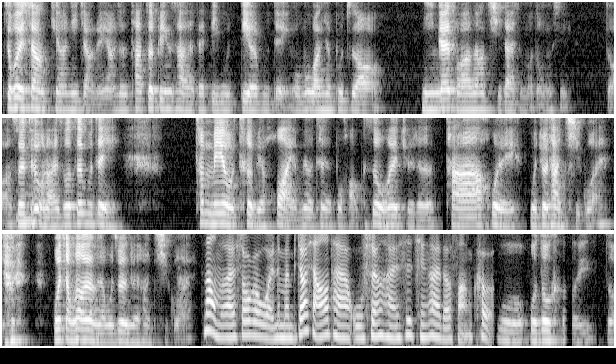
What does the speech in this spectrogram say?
就会像听完你讲的一样，就是他这边是他在第一部、第二部电影，我们完全不知道你应该从他身上期待什么东西，对吧？所以对我来说，这部电影。他没有特别坏，也没有特别不好，可是我会觉得他会，我觉得他很奇怪。对我想不到怎么样，我就会觉得他很奇怪。那我们来收个尾，你们比较想要谈无声还是亲爱的房客？我我都可以，对，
